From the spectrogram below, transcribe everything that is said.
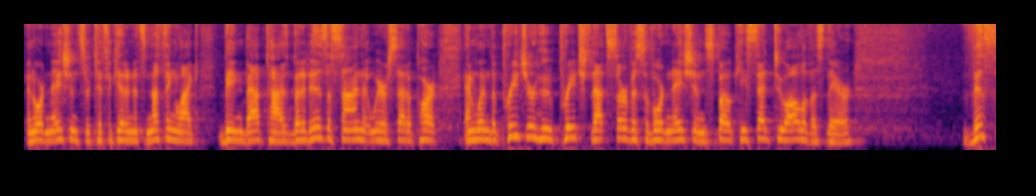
an ordination certificate, and it's nothing like being baptized, but it is a sign that we're set apart. And when the preacher who preached that service of ordination spoke, he said to all of us there, this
